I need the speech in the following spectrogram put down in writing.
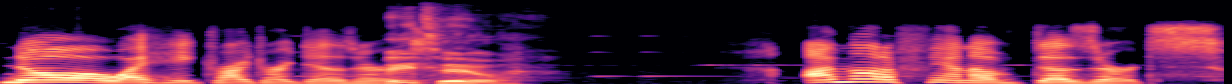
No, I hate dry, dry desert. Me too. I'm not a fan of deserts.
